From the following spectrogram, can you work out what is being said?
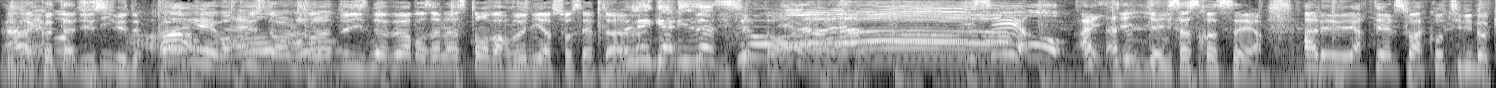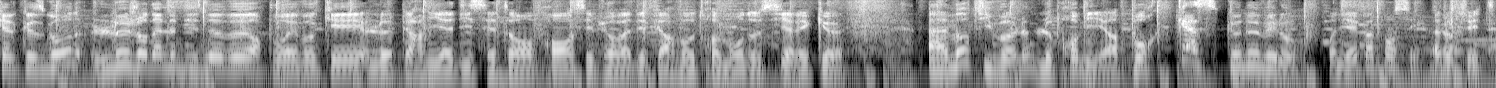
De Ah Dakota du aussi. Sud. Ah. Allez, en plus, dans le journal de 19h, dans un instant, on va revenir sur cette. euh, Légalisation. annonce des 17 ans. Aïe, aïe, aïe, ça se resserre. Allez, RTL Soir continue dans quelques secondes. Le journal de 19h pour évoquer le permis à 17 ans en France. Et puis, on va défaire votre monde aussi avec euh, un antivol, le premier, hein, pour casque de vélo. On n'y avait pas pensé. À tout de suite.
